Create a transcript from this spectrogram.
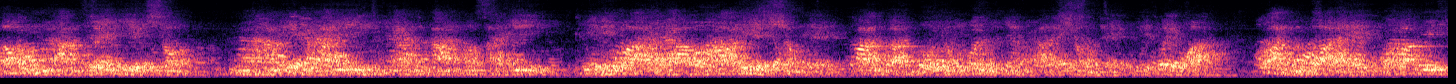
拢毋通做伊的相，毋通掠爱伊，也毋通服侍伊。因我也无法你的上帝，万万无用阮两个的上帝来对我，万有我的，我归咎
